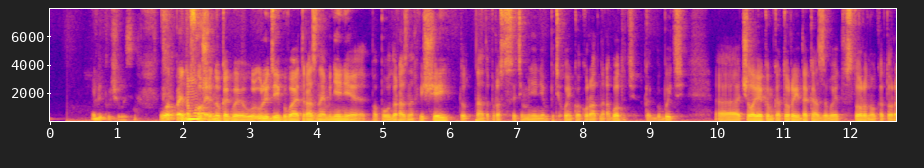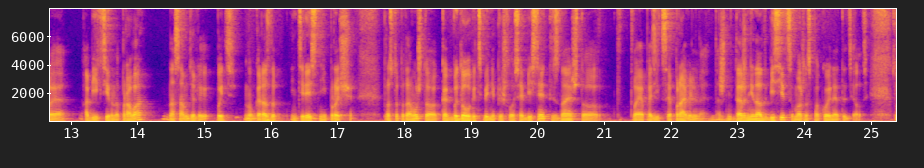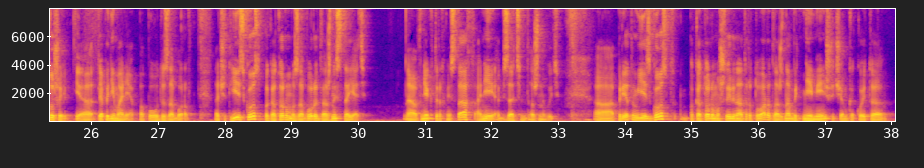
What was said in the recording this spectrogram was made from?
улетучилось. Вот, поэтому... Ну, слушай, ну как бы у, у людей бывает разное мнение по поводу разных вещей, тут надо просто с этим мнением потихоньку аккуратно работать, как бы быть человеком, который доказывает сторону, которая объективно права, на самом деле быть ну, гораздо интереснее и проще. Просто потому, что как бы долго тебе не пришлось объяснять, ты знаешь, что твоя позиция правильная. Даже, даже не надо беситься, можно спокойно это делать. Слушай, для понимания по поводу заборов. Значит, есть ГОСТ, по которому заборы должны стоять. А, в некоторых местах они обязательно должны быть. А, при этом есть ГОСТ, по которому ширина тротуара должна быть не меньше, чем какой-то,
